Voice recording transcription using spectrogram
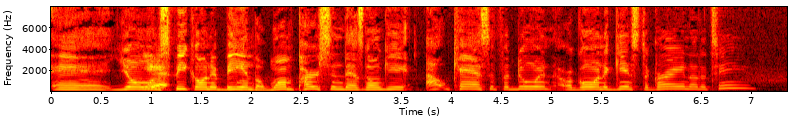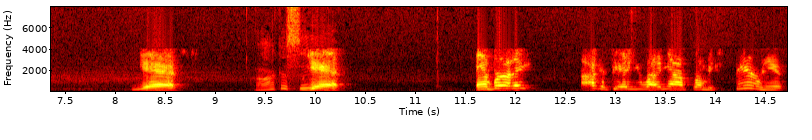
and you don't want to speak on it being the one person that's gonna get outcasted for doing or going against the grain of the team. Yes. I can see. Yes. And bro, they, I can tell you right now from experience,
